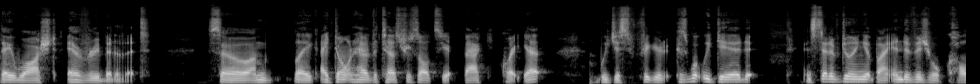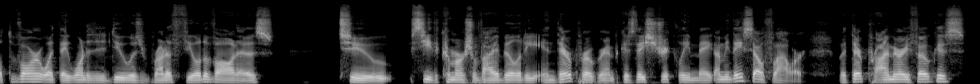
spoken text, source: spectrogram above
they washed every bit of it. So I'm like, I don't have the test results yet back quite yet. We just figured because what we did instead of doing it by individual cultivar, what they wanted to do was run a field of autos to see the commercial viability in their program because they strictly make, I mean, they sell flower, but their primary focus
